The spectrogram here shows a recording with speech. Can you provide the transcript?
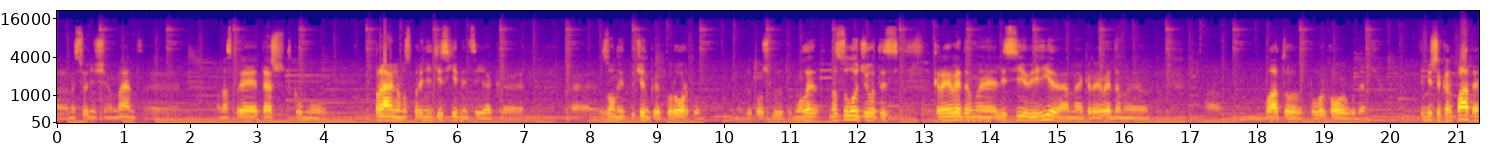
е, на сьогоднішній момент вона сприяє теж такому правильному сприйнятті східниці як зони відпочинку, як курорту, для того, щоб люди тут могли насолоджуватись краєвидами лісів і гір, а не краєвидами е, багатоповерхових будинків. Тим більше Карпати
